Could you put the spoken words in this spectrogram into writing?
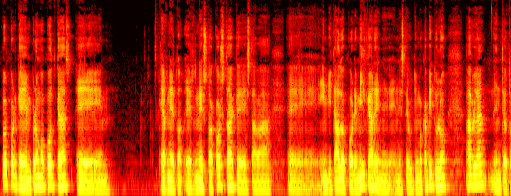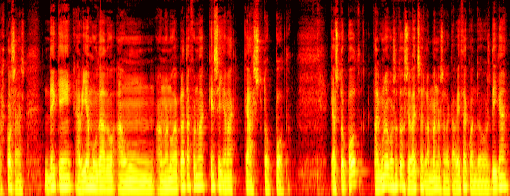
Pues porque en Promo Podcast eh, Ernesto, Acosta, que estaba eh, invitado por Emilcar en, este último capítulo, habla, entre otras cosas, de que había mudado a, una nueva plataforma que se llama Castopod. Castopod alguno de vosotros se va a echar las manos a la cabeza cuando os diga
